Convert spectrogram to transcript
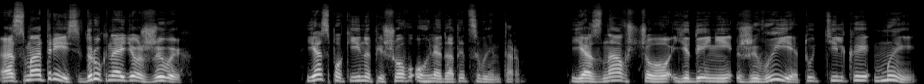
Осмотрись, вдруг найдеш живих. Я спокійно пішов оглядати цвинтар. Я знав, що єдині живиє тут тільки ми,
